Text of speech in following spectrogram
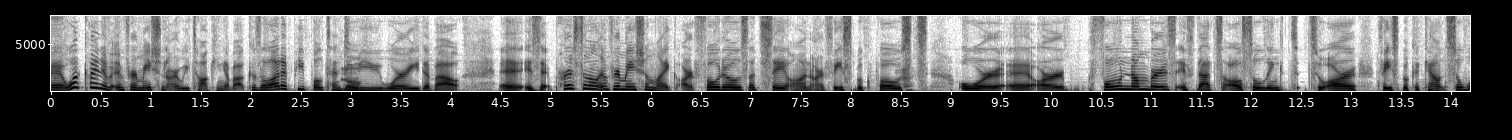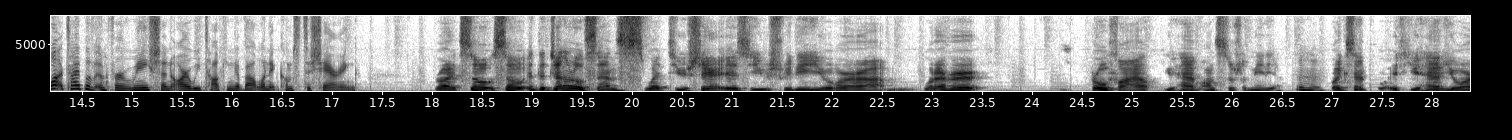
Uh, what kind of information are we talking about? Because a lot of people tend to be worried about, uh, is it personal information like our photos, let's say on our Facebook posts, or uh, our phone numbers, if that's also linked to our Facebook account. So what type of information are we talking about when it comes to sharing? Right. So, so in the general sense, what you share is usually your um, whatever profile you have on social media. For example, if you have your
